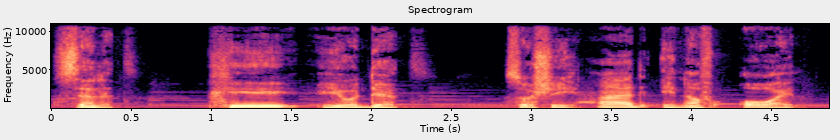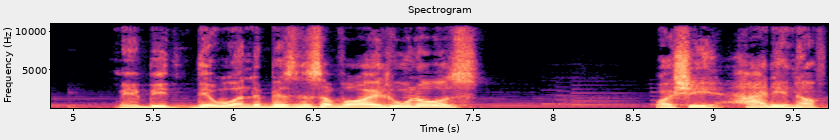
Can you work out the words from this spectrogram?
sell it, pay your debt so she had enough oil. Maybe they were in the business of oil, who knows? But she had enough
